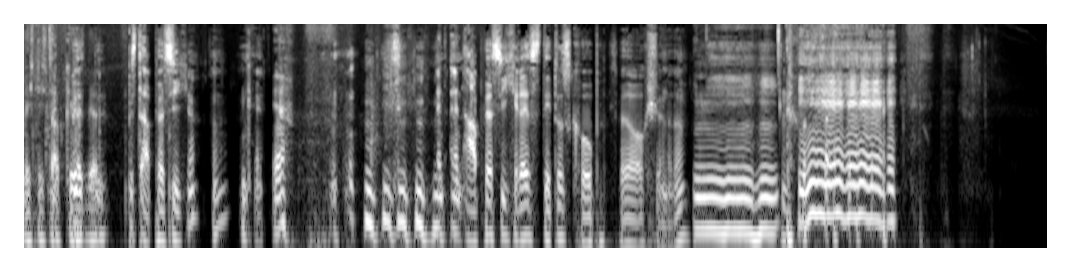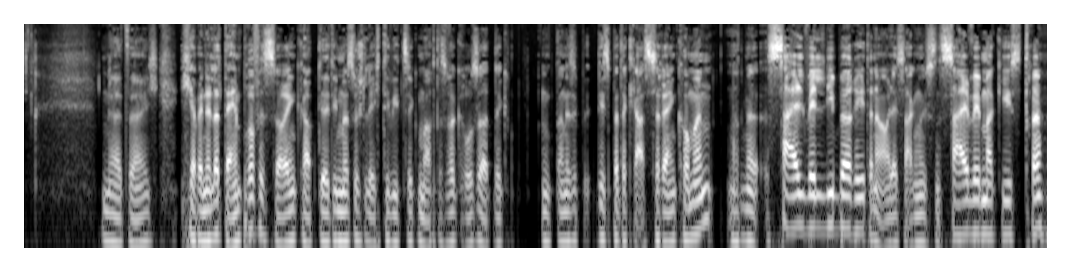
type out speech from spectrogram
Möchte nicht kann. abgehört werden. Bist du abhörsicher? Hm? Okay. Ja. Ein, ein abhörsicheres Stethoskop. Das wäre auch schön, oder? Na, da, ich, ich habe eine Lateinprofessorin gehabt, die hat immer so schlechte Witze gemacht, das war großartig. Und dann ist die ist bei der Klasse reinkommen und hat mir Salve Liberi, dann haben alle sagen müssen Salve Magistra.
